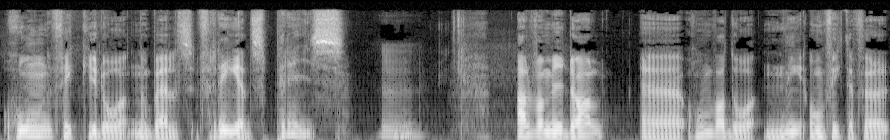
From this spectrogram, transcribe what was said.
Hon fick ju då Nobels fredspris. Mm. Alva Myrdal, eh, hon var då, hon fick det för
